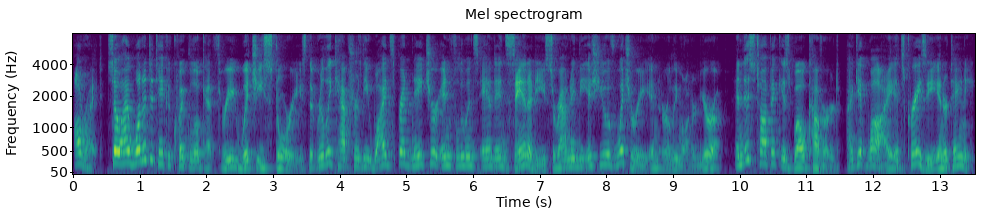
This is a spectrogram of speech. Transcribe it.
Alright, so I wanted to take a quick look at three witchy stories that really capture the widespread nature, influence, and insanity surrounding the issue of witchery in early modern Europe. And this topic is well covered. I get why, it's crazy entertaining.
